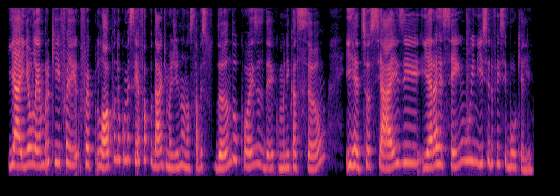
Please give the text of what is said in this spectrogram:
E aí eu lembro que foi, foi logo quando eu comecei a faculdade, imagina, nós estava estudando coisas de comunicação e redes sociais e, e era recém o início do Facebook ali.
